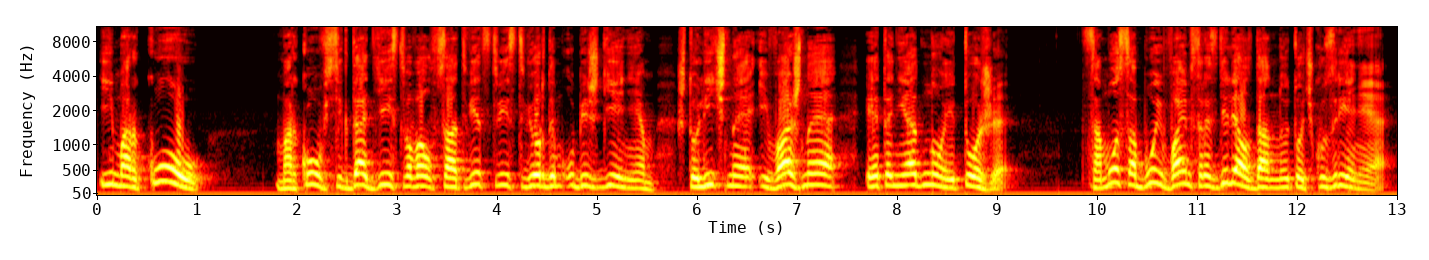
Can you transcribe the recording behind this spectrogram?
и Маркоу. Маркоу всегда действовал в соответствии с твердым убеждением, что личное и важное – это не одно и то же. Само собой, Ваймс разделял данную точку зрения –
